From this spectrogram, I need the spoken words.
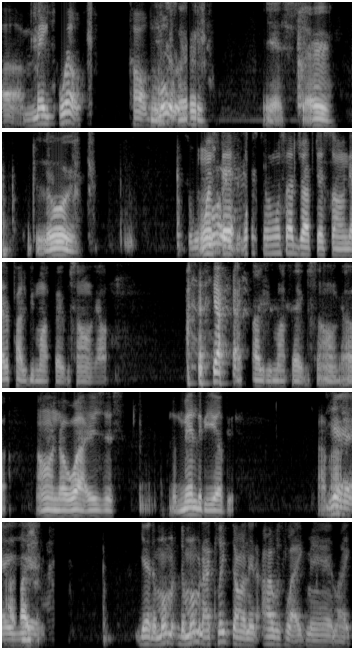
uh May 12th called Yes, Glory. sir. Yes, sir. Glory. So Once Glory? that once, once I drop that song, that'll probably be my favorite song out. That'll probably be my favorite song out. I don't know why. It's just the melody of it. I, I, yeah, I like yeah, it. Yeah. The moment the moment I clicked on it, I was like, man, like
